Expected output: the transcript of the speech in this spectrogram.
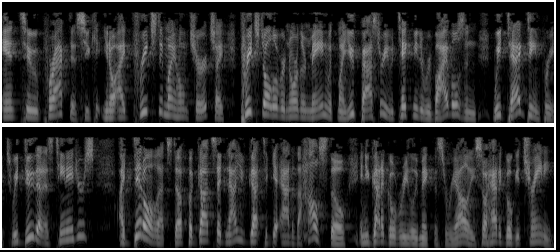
into practice. You, you know, I preached in my home church. I preached all over northern Maine with my youth pastor. He would take me to revivals and we'd tag team preach. We'd do that as teenagers. I did all that stuff, but God said, now you've got to get out of the house though, and you got to go really make this a reality. So I had to go get training.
